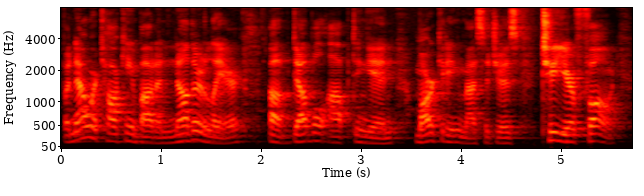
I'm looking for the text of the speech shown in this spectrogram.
But now we're talking about another layer of double opting in marketing messages to your phone phone.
